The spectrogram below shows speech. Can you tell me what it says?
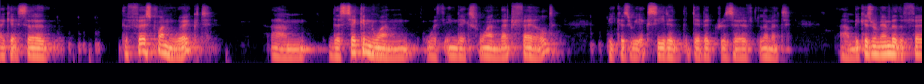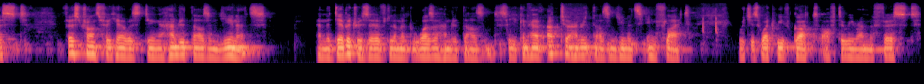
Okay, so the first one worked. Um, the second one with index one, that failed. because we exceeded the debit reserved limit. Um, because remember, the first first transfer here was doing 100,000 units, and the debit reserved limit was 100,000. So you can have up to 100,000 units in flight, which is what we've got after we run the first,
